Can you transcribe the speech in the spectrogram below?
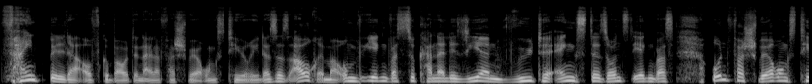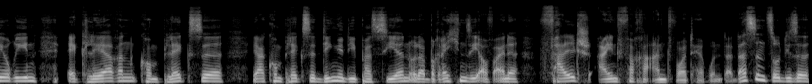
Feindbilder aufgebaut in einer Verschwörungstheorie. Das ist auch immer, um irgendwas zu kanalisieren, Wüte, Ängste, sonst irgendwas. Und Verschwörungstheorien erklären komplexe, ja, komplexe Dinge, die passieren oder brechen sie auf eine falsch einfache Antwort herunter. Das sind so diese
